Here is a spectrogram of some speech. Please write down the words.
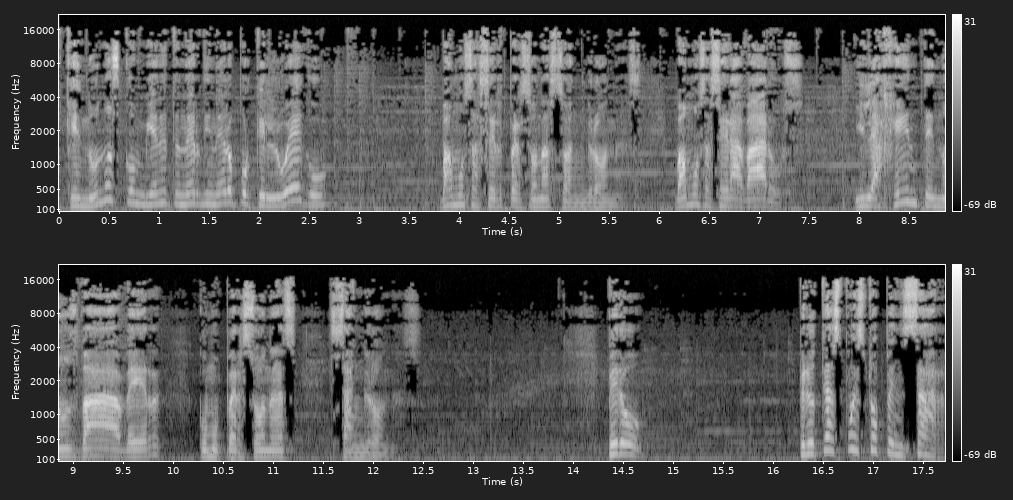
que no nos conviene tener dinero porque luego vamos a ser personas sangronas. Vamos a ser avaros. Y la gente nos va a ver como personas sangronas. Pero, pero te has puesto a pensar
